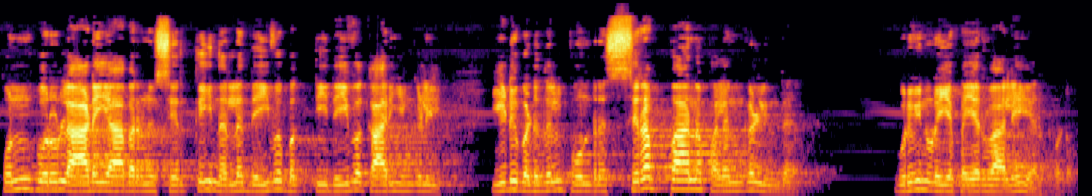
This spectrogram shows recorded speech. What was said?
பொன் பொருள் ஆடை ஆபரண சேர்க்கை நல்ல தெய்வ பக்தி தெய்வ காரியங்களில் ஈடுபடுதல் போன்ற சிறப்பான பலன்கள் இந்த குருவினுடைய பெயர்வாலே ஏற்படும்.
